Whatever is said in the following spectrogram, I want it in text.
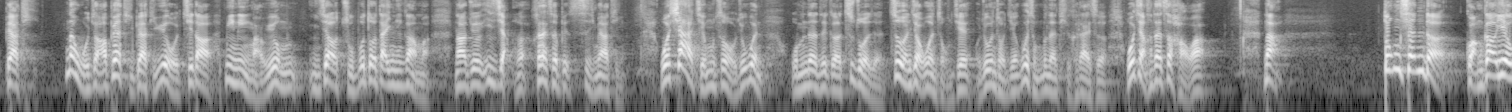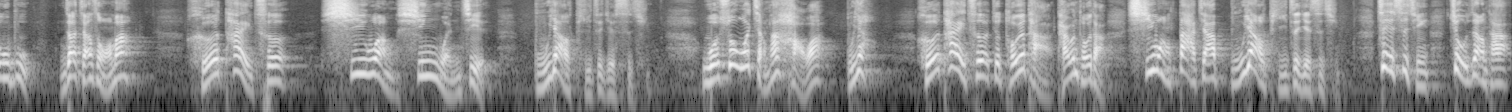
不要提。那我就啊不要提，不要提，因为我接到命令嘛，因为我们你知道主播都带音听杠嘛，然后就一直讲说何泰车事情不要提。我下了节目之后，我就问我们的这个制作人，制作人叫我问总监，我就问总监为什么不能提何泰车？我讲何泰车好啊。那东升的广告业务部，你知道讲什么吗？何泰车希望新闻界不要提这件事情。我说我讲它好啊，不要。何泰车就投 t 塔，台湾投 t 塔，希望大家不要提这件事情。这件事情就让它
